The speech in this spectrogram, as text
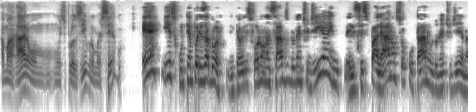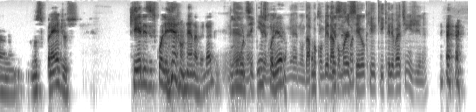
amarraram um explosivo no morcego? É, isso, com temporizador. Então eles foram lançados durante o dia, eles se espalharam, se ocultaram durante o dia na, no, nos prédios que eles escolheram, né, na verdade. Os é, morceguinhos né? escolheram. Não, é, não dá para combinar com o morcego o que, que, que ele vai atingir, né?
